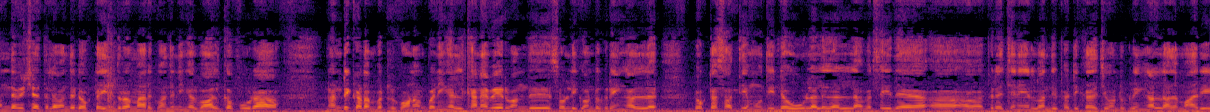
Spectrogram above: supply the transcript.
அந்த விஷயத்தில் வந்து டாக்டர் இந்திரமாருக்கு வந்து நீங்கள் வாழ்க்கை பூரா நன்றி கடன் பட்டிருக்கணும் இப்போ நீங்கள் கனவேர் வந்து சொல்லி கொண்டிருக்கிறீங்கள். டாக்டர் சத்யமூர்த்தியின் ஊழல்கள் அவர் செய்த பிரச்சனைகள் வந்து பற்றி கதைச்சு கொண்டிருக்கிறீங்கள். அது மாதிரி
